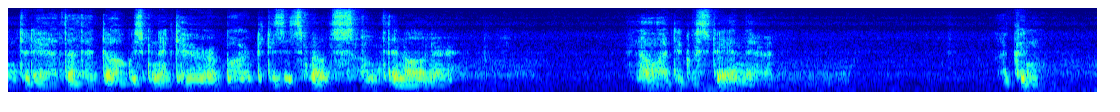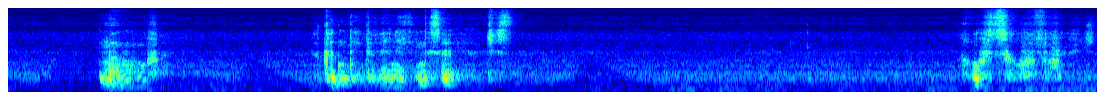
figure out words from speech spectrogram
And today I thought that dog was gonna tear her apart because it smelled something on her. And all I did was stand there. I couldn't move. I couldn't think of anything to say. I just. I was so afraid.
